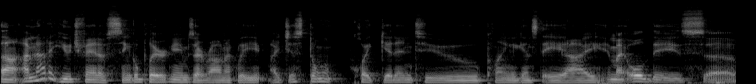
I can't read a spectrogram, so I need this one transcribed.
Uh, I'm not a huge fan of single player games, ironically. I just don't quite get into playing against AI. In my old days, uh,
